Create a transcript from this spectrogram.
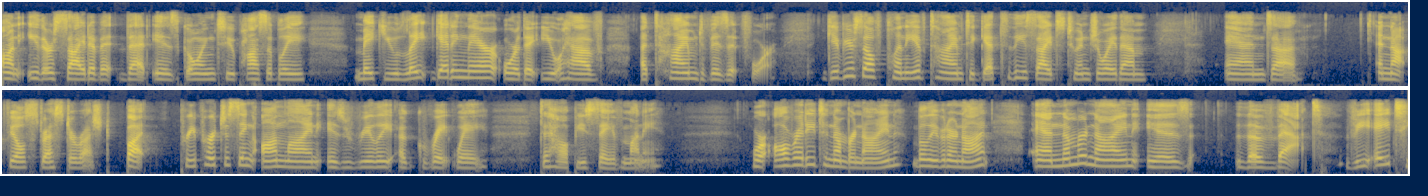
on either side of it that is going to possibly make you late getting there or that you have a timed visit for. Give yourself plenty of time to get to these sites to enjoy them and uh, and not feel stressed or rushed. But pre-purchasing online is really a great way to help you save money. We're already to number nine, believe it or not. And number nine is the VAT. VAT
